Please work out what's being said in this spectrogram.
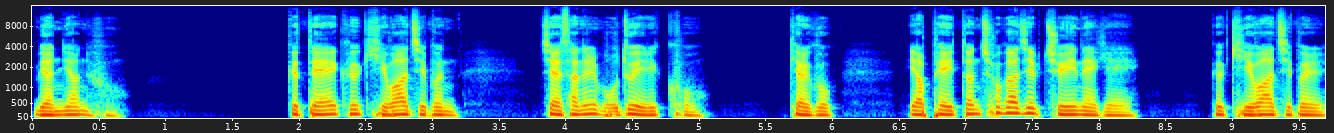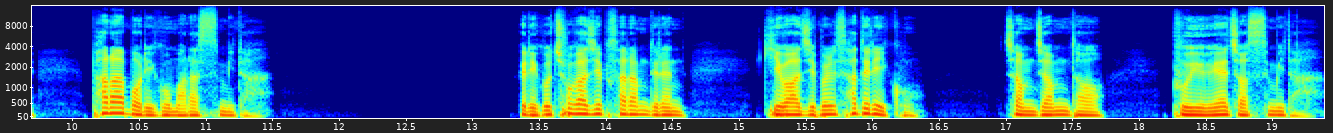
몇 년 후, 그때 그 기와집은 재산을 모두 잃고 결국 옆에 있던 초가집 주인에게 그 기와집을 팔아버리고 말았습니다. 그리고 초가집 사람들은 기와집을 사들이고 점점 더 부유해졌습니다.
